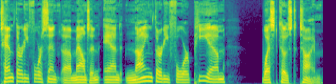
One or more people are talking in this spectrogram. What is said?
1034 cent, uh, Mountain, and 934 p.m. West Coast Time.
